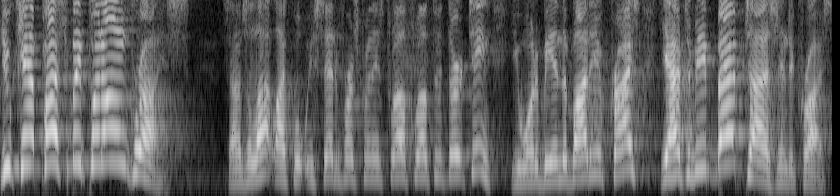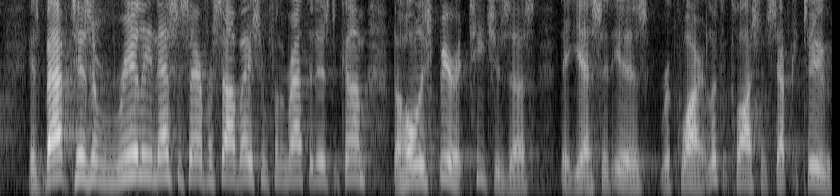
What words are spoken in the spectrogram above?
you can't possibly put on Christ. Sounds a lot like what we said in 1 Corinthians 12, 12 through 13. You want to be in the body of Christ, you have to be baptized into Christ. Is baptism really necessary for salvation from the wrath that is to come? The Holy Spirit teaches us that yes, it is required. Look at Colossians chapter 2,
